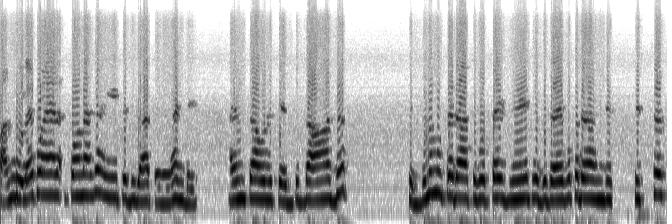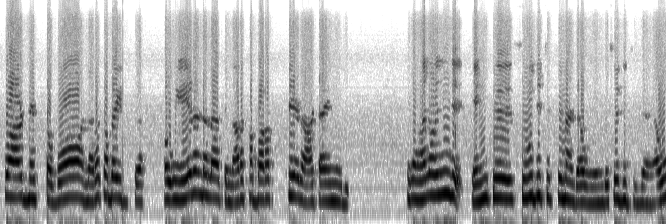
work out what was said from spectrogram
பந்து உலக போயிற போனாக்க ஈ பெத்து தாத்தன் வந்து அந்த அவளுக்கு பெத்து தாது ಎದ್ದಿನ ಮುಟ್ಟದಾತು ಗೊತ್ತಾಯ್ತು ಪ್ರಭು ದಯಬುಕದ ಒಂದು ಸಿಸ್ಟರ್ ಸ್ಕ್ವಾಡ್ ನೆಕ್ ತಗೋ ನರಕ ಬೈದ ಅವು ಏರಂಡಲಾತೆ ನರಕ ಬರತ್ತೇರ ಆ ಟೈಮ್ ಇದು ನಾನು ಒಂದೆ ಎಂಕ್ ಸೂಜಿ ಚಿತ್ತಿನಾಗ ಅವು ಒಂದು ಸೂಜಿ ಚಿತ್ತಿನ ಅವು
